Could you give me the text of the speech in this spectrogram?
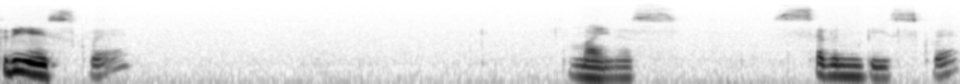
three a square minus seven b square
